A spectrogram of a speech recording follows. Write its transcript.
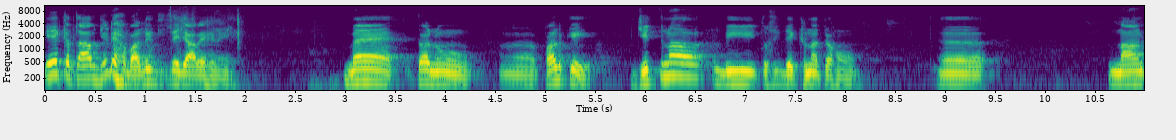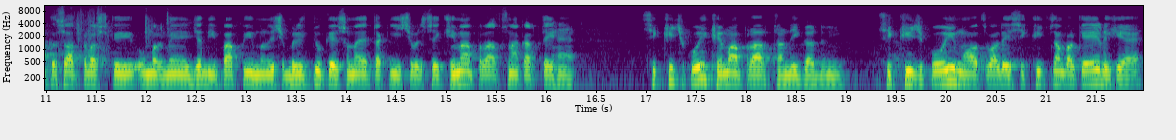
ਇਹ ਕਿਤਾਬ ਜਿਹੜੇ ਹਵਾਲੇ ਦਿੱਤੇ ਜਾ ਰਹੇ ਨੇ ਮੈਂ ਤੁਹਾਨੂੰ ਪੜ੍ਹ ਕੇ ਜਿੰਨਾ ਵੀ ਤੁਸੀਂ ਦੇਖਣਾ ਚਾਹੋ अ, नानक सात वर्ष की उम्र में यदि पापी मनुष्य मृत्यु के समय तक ईश्वर से क्षमा प्रार्थना करते हैं ਸਿੱਖੀ 'ਚ ਕੋਈ ਖਿਮਾ ਪ੍ਰਾਰਥਨਾ ਦੀ ਗੱਲ ਨਹੀਂ ਸਿੱਖੀ 'ਚ ਕੋਈ ਮੌਤ ਵਾਲੇ ਸਿੱਖੀ 'ਚ ਤਾਂ ਬਲਕਿ ਇਹ ਲਿਖਿਆ ਹੈ,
